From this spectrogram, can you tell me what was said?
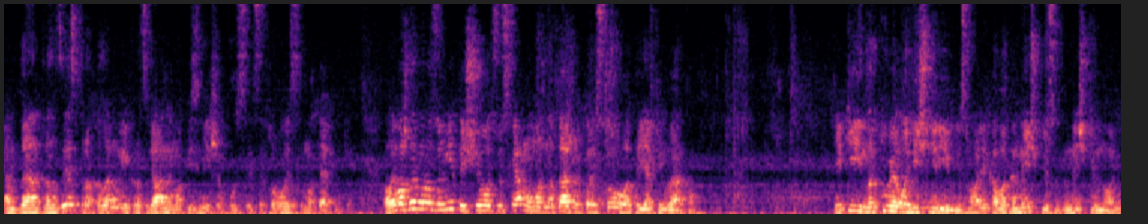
МДН транзисторах, але ми їх розглянемо пізніше в курсі цифрової схемотехніки. Але важливо розуміти, що цю схему можна теж використовувати як інвертор, який інвертує логічні рівні з ноліка в одиничку і з одинички в нолік.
